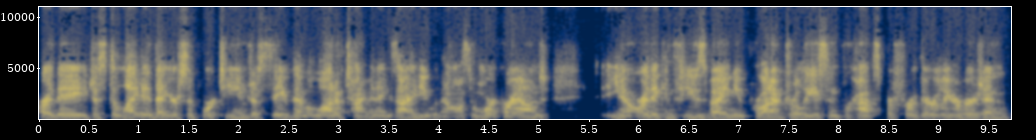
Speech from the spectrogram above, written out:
Are they just delighted that your support team just saved them a lot of time and anxiety with an awesome workaround? You know, are they confused by a new product release and perhaps prefer the earlier version?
